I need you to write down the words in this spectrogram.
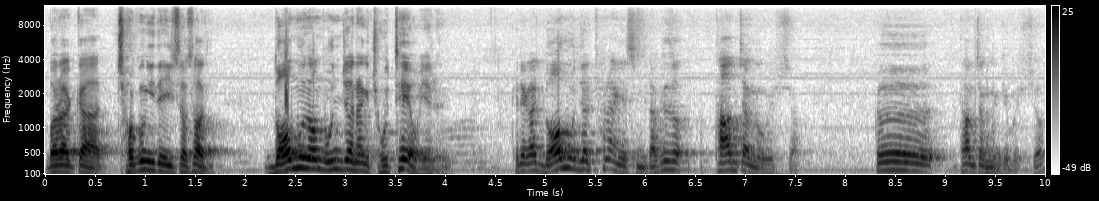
뭐랄까 적응이 돼 있어서 너무너무 운전하기 좋대요. 얘는. 그래가 너무 운전 편하게 했습니다. 그래서 다음 장 넘겨보시죠. 그 다음 장 넘겨보시죠.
